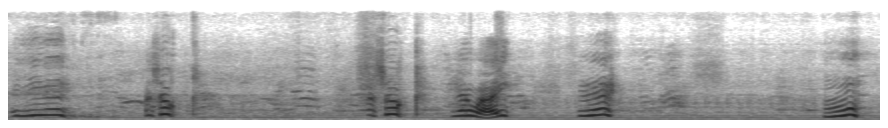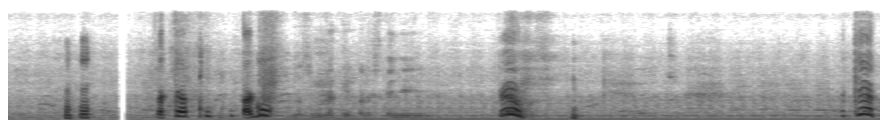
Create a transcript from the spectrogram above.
Ay. Pasok. Pasok. Naway. Eh. Hmm. Takat. Tago. Mas malaki para sa kanya yun. Go. Akit.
